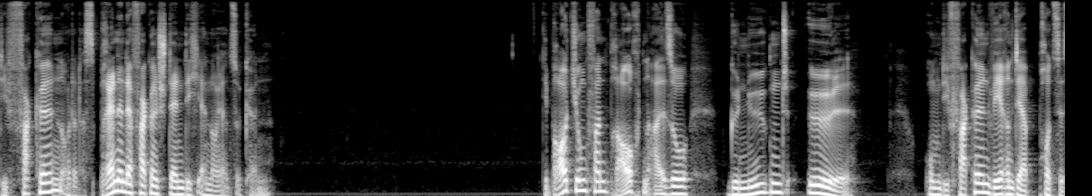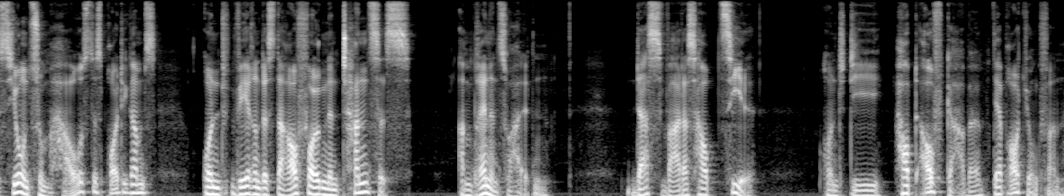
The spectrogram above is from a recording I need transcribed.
die Fackeln oder das Brennen der Fackeln ständig erneuern zu können. Die Brautjungfern brauchten also genügend Öl, um die Fackeln während der Prozession zum Haus des Bräutigams und während des darauffolgenden Tanzes am Brennen zu halten. Das war das Hauptziel und die Hauptaufgabe der Brautjungfern.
